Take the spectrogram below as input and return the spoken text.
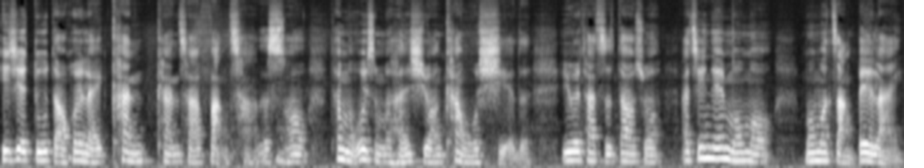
一些督导会来看勘察访查的时候，他们为什么很喜欢看我写的？因为他知道说啊，今天某某某某长辈来，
